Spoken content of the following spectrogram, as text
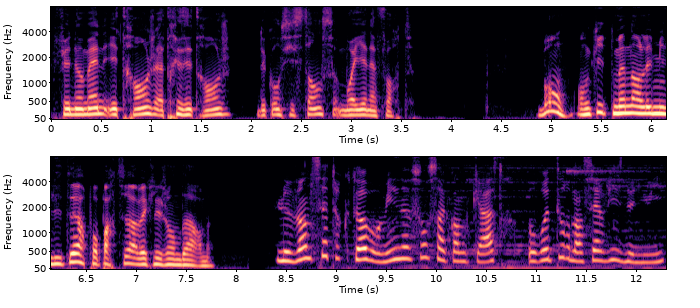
Phénomène étrange à très étrange, de consistance moyenne à forte. Bon, on quitte maintenant les militaires pour partir avec les gendarmes. Le 27 octobre 1954, au retour d'un service de nuit,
